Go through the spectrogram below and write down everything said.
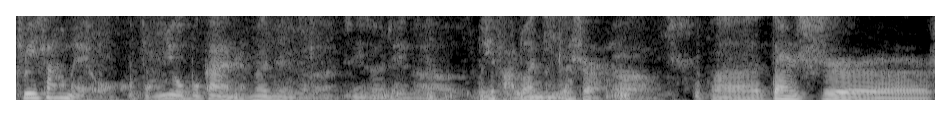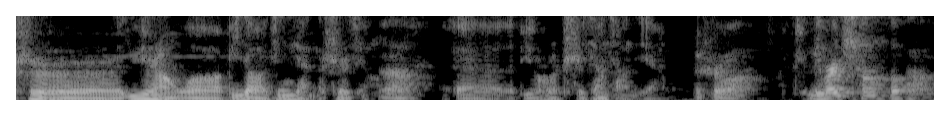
追杀没有，咱们又不干什么这个这个这个违法乱纪的事儿。啊呃，但是是遇上过比较惊险的事情，啊，呃，比如说持枪抢劫，是吗？那边枪合法吗？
